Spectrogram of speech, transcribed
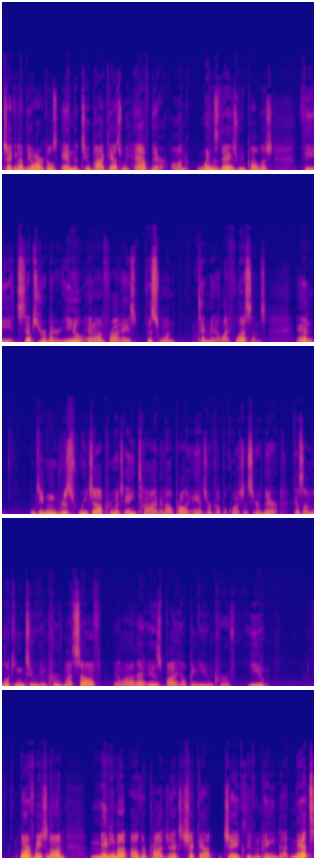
checking out the articles and the two podcasts we have there. On Wednesdays, we publish the Steps to a Better You, and on Fridays, this one, 10 minute life lessons. And you can just reach out pretty much any time, and I'll probably answer a couple questions here or there because I'm looking to improve myself, and a lot of that is by helping you improve you. More information on many of my other projects, check out jclevelandpayne.net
